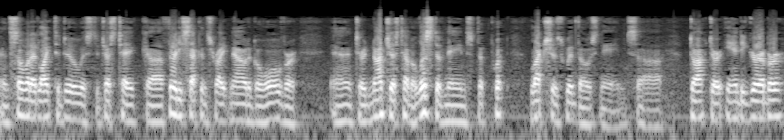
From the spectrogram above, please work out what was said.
And so what I'd like to do is to just take uh, 30 seconds right now to go over and to not just have a list of names, but put lectures with those names. Uh, Dr. Andy Gerber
